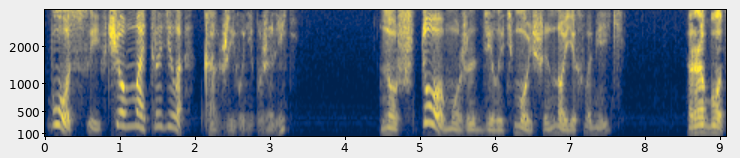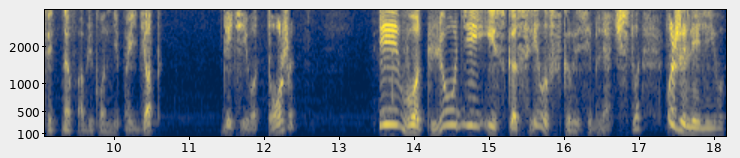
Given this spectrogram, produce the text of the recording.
босый, в чем мать родила. Как же его не пожалеть? Но что может делать Мойши Ноях в Америке? Работать на фабрику он не пойдет, дети его тоже. И вот люди из Косриловского землячества пожалели его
